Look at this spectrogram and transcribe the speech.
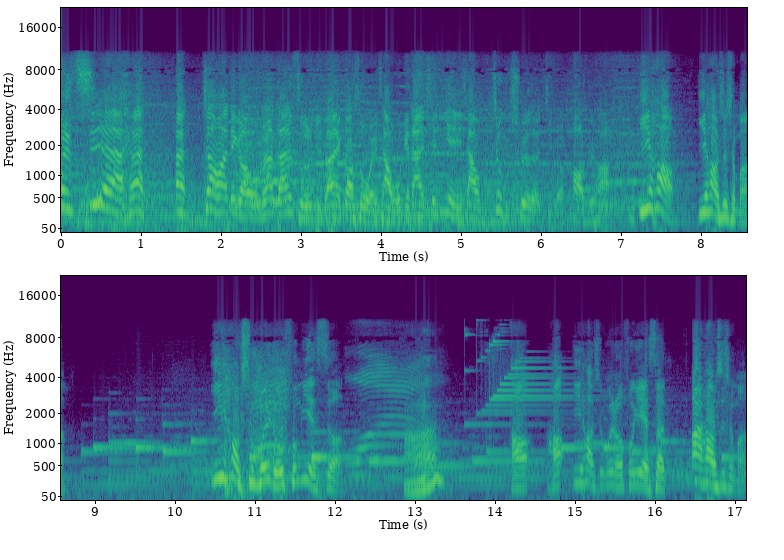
很气哎哎，这样的话，那个我们让导演组的女导演告诉我一下，我给大家先念一下我们正确的几个号，对吧？一号，一号是什么？一号是温柔枫叶色。啊？好好，一号是温柔枫叶色，二号是什么？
